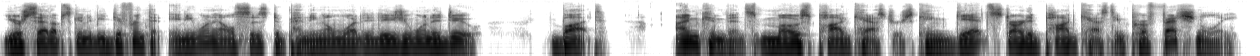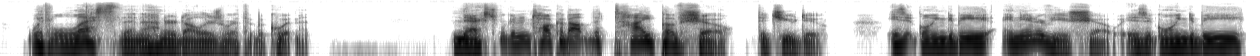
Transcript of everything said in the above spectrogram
Your setup's going to be different than anyone else's depending on what it is you want to do. But I'm convinced most podcasters can get started podcasting professionally with less than $100 worth of equipment. Next, we're going to talk about the type of show that you do. Is it going to be an interview show? Is it going to be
